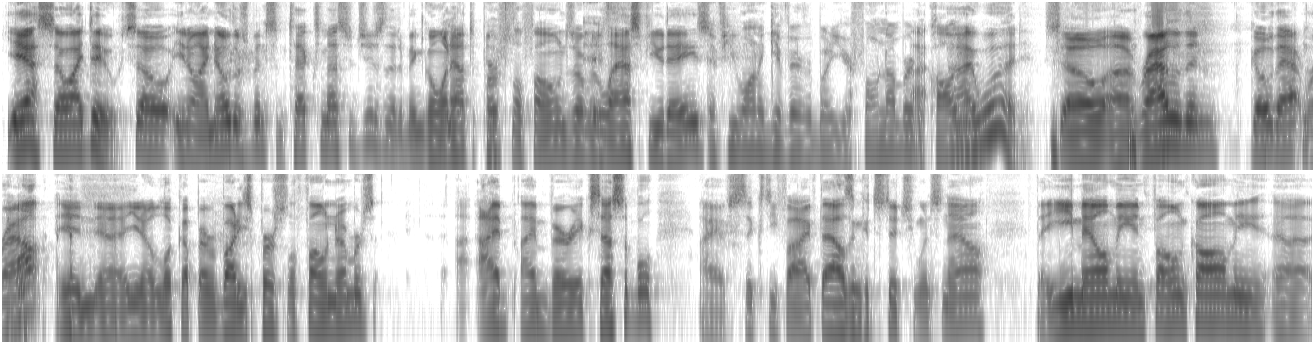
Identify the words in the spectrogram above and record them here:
Yeah, so I do. So, you know, I know there's been some text messages that have been going out to personal phones over the last few days. If you want to give everybody your phone number to call you, I would. So uh, rather than go that route and uh, you know look up everybody's personal phone numbers, I, I'm very accessible. I have 65,000 constituents now. They email me and phone call me, uh,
